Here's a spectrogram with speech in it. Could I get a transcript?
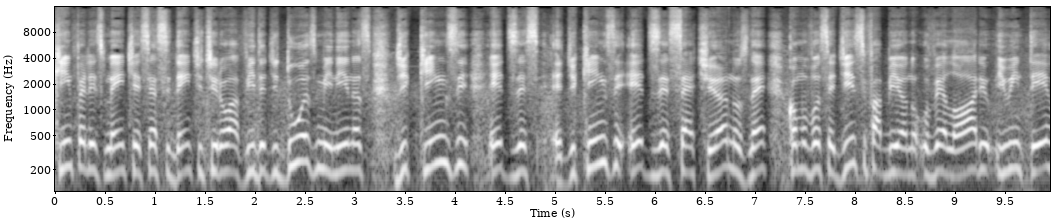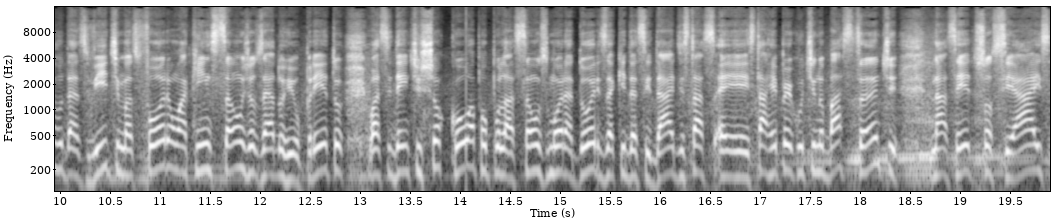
que infelizmente esse acidente tirou a vida de duas meninas de 15 e, 17, de 15 e 17 anos, né? Como você disse, Fabiano, o velório e o enterro das vítimas foram aqui em São José do Rio Preto. O acidente chocou a população, os moradores aqui da cidade, está, é, está repercutindo bastante nas redes sociais,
